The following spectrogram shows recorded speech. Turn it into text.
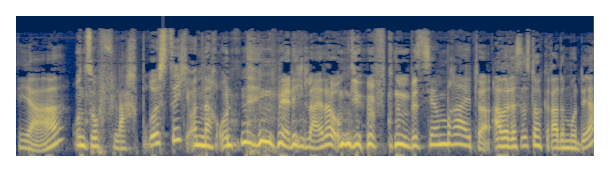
Ja. und so flachbrüstig und nach unten hin werde ich leider um die Hüften ein bisschen breiter. Aber das ist doch gerade modern.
